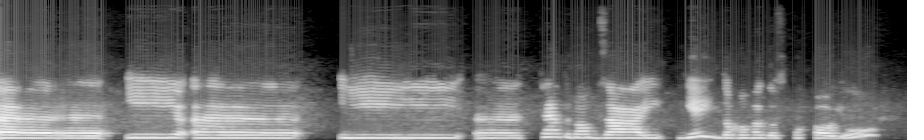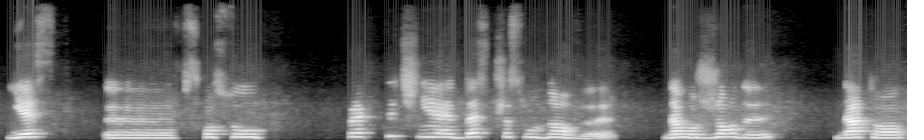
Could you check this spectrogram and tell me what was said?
E, I, e, i e, ten rodzaj jej domowego spokoju jest w sposób praktycznie bezprzesłonowy nałożony na to,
